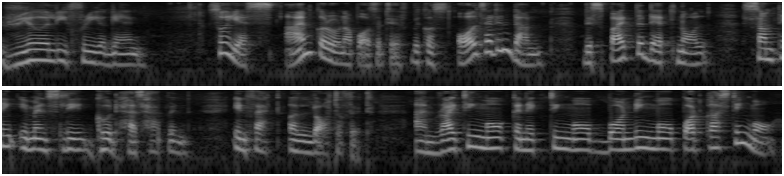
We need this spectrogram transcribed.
really free again. So, yes, I'm corona positive because, all said and done, despite the death knell, something immensely good has happened. In fact, a lot of it. I'm writing more, connecting more, bonding more, podcasting more.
